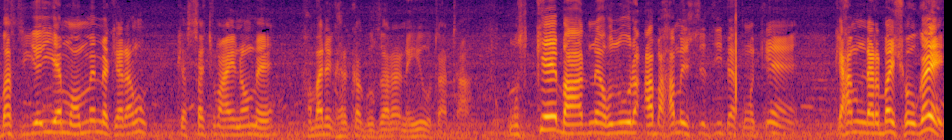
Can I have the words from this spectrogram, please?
बस यही है मोहम्मद मैं कह रहा हूँ कि सच मायनों में हमारे घर का गुजारा नहीं होता था। उसके बाद में हुजूर अब हम स्थिति पे पहुँचे हैं कि हम नर्वस हो गए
